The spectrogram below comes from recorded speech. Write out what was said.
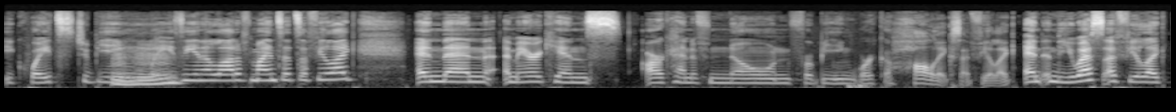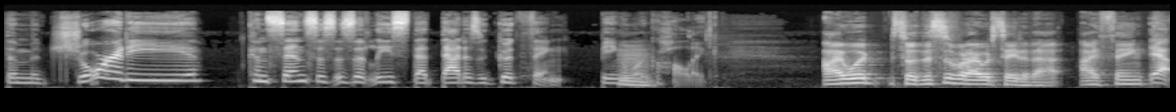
equates to being Mm-hmm. lazy in a lot of mindsets. I feel like, and then Americans are kind of known for being workaholics. I feel like, and in the U.S., I feel like the majority consensus is at least that that is a good thing, being a workaholic. I would. So this is what I would say to that. I think Yeah,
